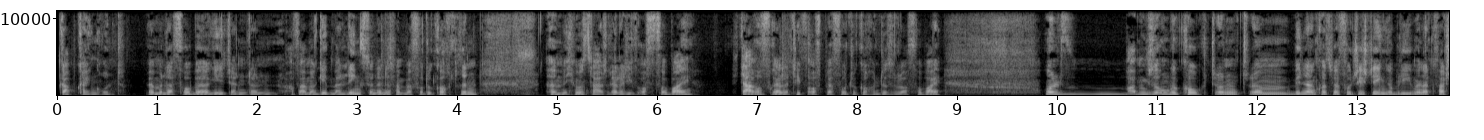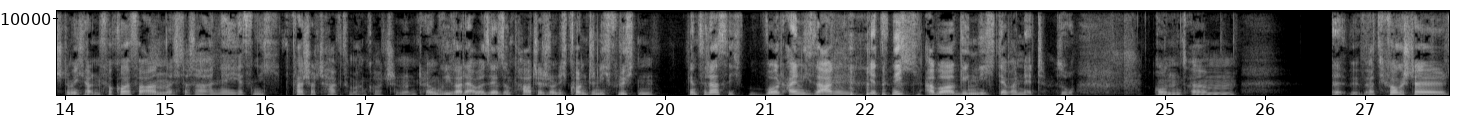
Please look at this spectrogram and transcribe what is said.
Gab keinen Grund. wenn man da vorbei geht, dann, dann auf einmal geht man links und dann ist man bei Fotokoch drin. Ähm, ich musste halt relativ oft vorbei. Ich darf relativ oft bei Fotokoch in Düsseldorf vorbei. Und habe mich so umgeguckt und ähm, bin dann kurz bei Fuji stehen geblieben und da quatschte mich halt ein Verkäufer an. Und ich dachte, ah, nee, jetzt nicht, falscher Tag zum Anquatschen. Und irgendwie war der aber sehr sympathisch und ich konnte nicht flüchten. Kennst du das? Ich wollte eigentlich sagen, jetzt nicht, aber ging nicht. Der war nett. So. Und ähm, äh, hat sich vorgestellt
